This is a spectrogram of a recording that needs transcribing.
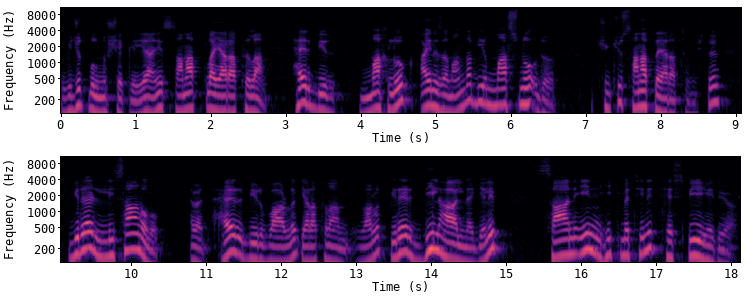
vücut bulmuş şekli. Yani sanatla yaratılan her bir mahluk aynı zamanda bir masnudur. Çünkü sanatla yaratılmıştır. Birer lisan olup, evet her bir varlık, yaratılan varlık birer dil haline gelip sani'in hikmetini tesbih ediyor.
